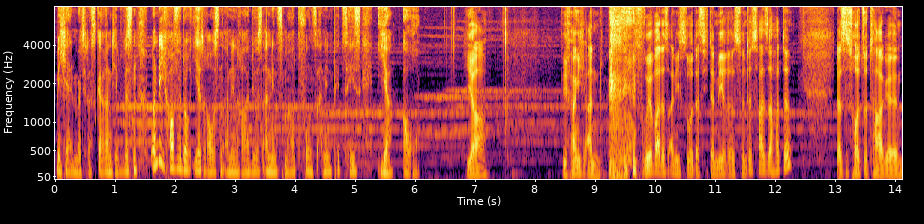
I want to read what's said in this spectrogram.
Michael möchte das garantiert wissen. Und ich hoffe doch, ihr draußen an den Radios, an den Smartphones, an den PCs, ihr auch. Ja, wie fange ich an? Früher war das eigentlich so, dass ich dann mehrere Synthesizer hatte. Das ist heutzutage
